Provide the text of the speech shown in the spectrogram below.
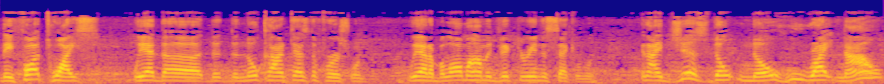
they fought twice. We had the, the, the no contest, the first one. We had a Belal Muhammad victory in the second one. And I just don't know who right now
